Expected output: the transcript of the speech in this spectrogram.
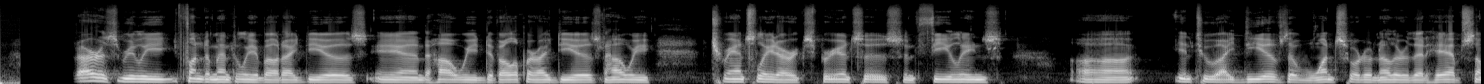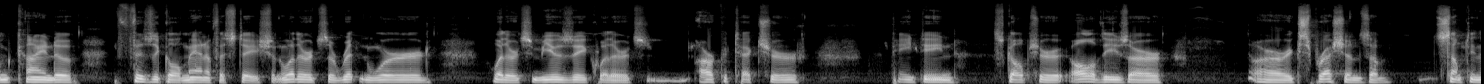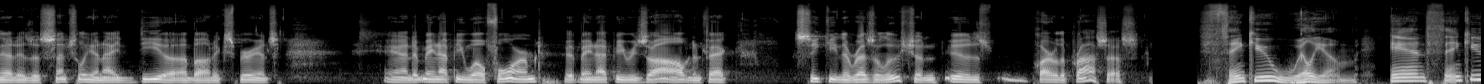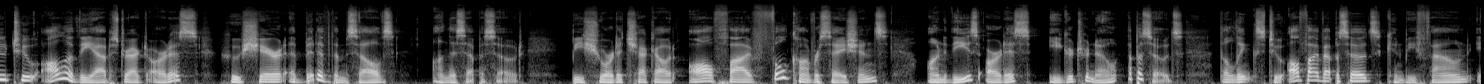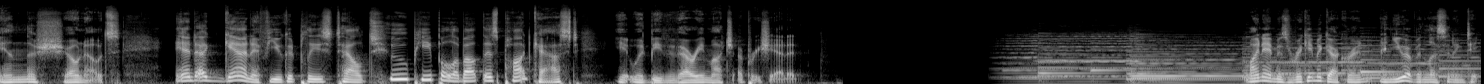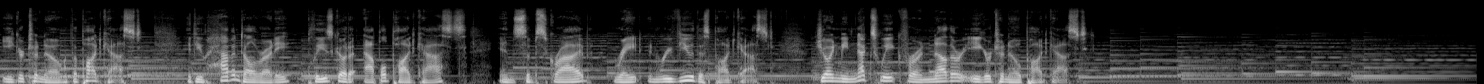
Art is really fundamentally about ideas and how we develop our ideas and how we translate our experiences and feelings uh, into ideas of one sort or another that have some kind of physical manifestation, whether it's the written word, whether it's music, whether it's architecture, painting, sculpture. All of these are are expressions of something that is essentially an idea about experience. And it may not be well formed, it may not be resolved. In fact, seeking the resolution is part of the process. Thank you, William. And thank you to all of the abstract artists who shared a bit of themselves on this episode. Be sure to check out all five full conversations on these artists' eager to know episodes. The links to all five episodes can be found in the show notes. And again, if you could please tell two people about this podcast, it would be very much appreciated. My name is Ricky McGuckran, and you have been listening to Eager to Know, the podcast. If you haven't already, please go to Apple Podcasts and subscribe, rate, and review this podcast. Join me next week for another Eager to Know podcast.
